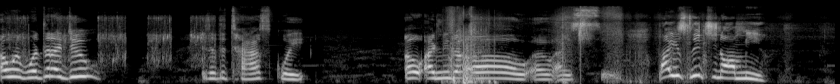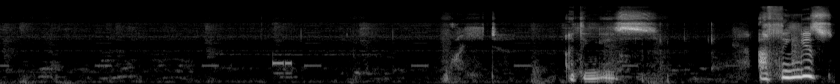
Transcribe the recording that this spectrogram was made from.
Oh, wait, what did I do? Is that the task? Wait. Oh, I need to. Oh, oh, I see. Why are you snitching on me? I think it's. I think it's.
